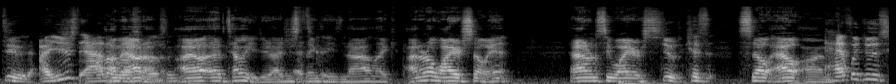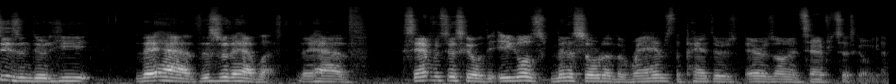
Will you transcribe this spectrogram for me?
Dude, are you just out on I'm out on him. I, I'm telling you, dude. I just That's think crazy. he's not like I don't know why you're so in, and I don't see why you're Dude, because so out on. halfway through the season, dude, he they have this is what they have left. They have San Francisco, the Eagles, Minnesota, the Rams, the Panthers, Arizona, and San Francisco again.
